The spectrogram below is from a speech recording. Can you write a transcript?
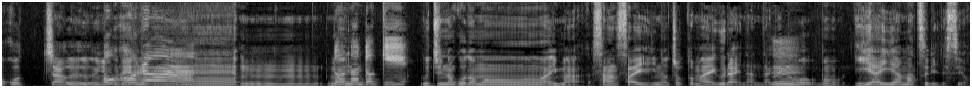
怒っちゃうんよね。怒るん、まあどんな時？うちの子供は今3歳のちょっと前ぐらいなんだけど、もういやいや祭りですよ。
